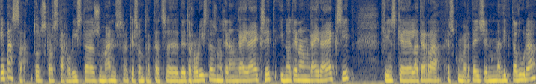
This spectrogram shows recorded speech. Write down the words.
Què passa? Doncs que els terroristes humans que són tractats eh, de terroristes no tenen gaire èxit i no tenen gaire èxit fins que la Terra es converteix en una dictadura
